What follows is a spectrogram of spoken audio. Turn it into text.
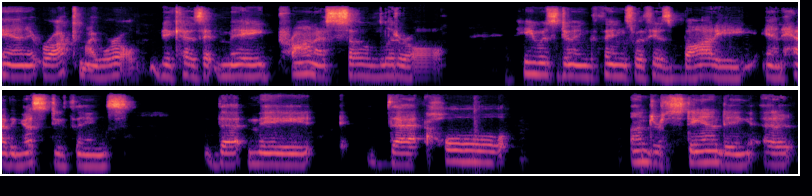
and it rocked my world because it made prana so literal. He was doing things with his body and having us do things that made that whole understanding at,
